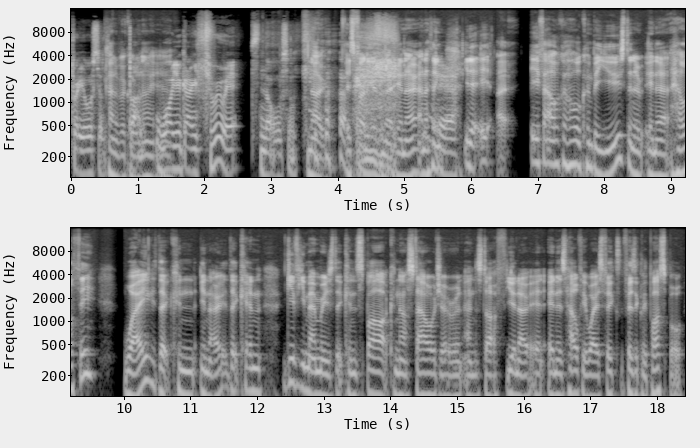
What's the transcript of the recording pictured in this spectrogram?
pretty awesome. Kind of a cool but night. Yeah. While you're going through it, it's not awesome. no, it's funny, isn't it? You know, and I think yeah. you know it, uh, if alcohol can be used in a in a healthy way that can you know that can give you memories that can spark nostalgia and, and stuff you know in, in as healthy a way as physically possible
